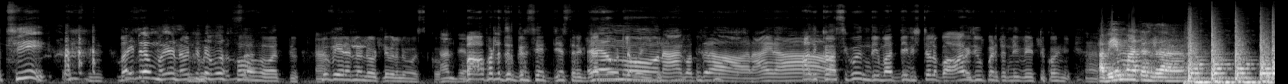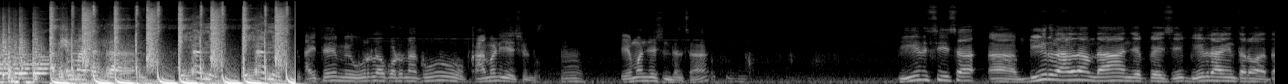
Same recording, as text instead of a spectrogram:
చీ. బయట వద్దు. నువ్వు వేరే నోట్లు వేరే పోసుకో. బాపట్ల దుర్గని సెట్ చేస్తాను అది కసిగా ఉంది. ఈ మధ్య ఇన్స్టాలో బాగా చూపెడుతుంది పెట్టుకొని. అవేం అవేం మాటలురా? అయితే మీ ఊర్లో కూడా నాకు కామెంట్ చేసిండు. ఏమని చేసిండు తెలుసా? బీర్ సీసా ఆ, బీరు తాగుదాం దా అని చెప్పేసి బీరు తాగిన తర్వాత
